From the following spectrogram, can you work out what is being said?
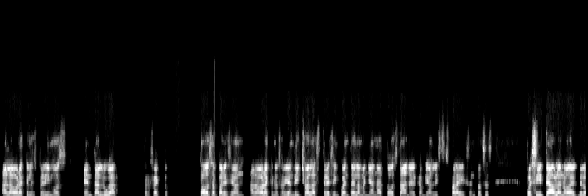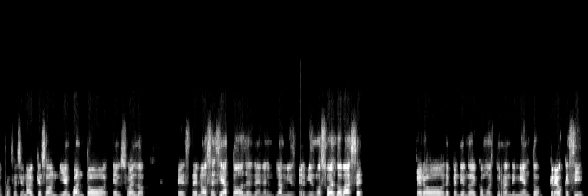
a la hora que les pedimos en tal lugar. Perfecto. Todos aparecieron a la hora que nos habían dicho, a las 3.50 de la mañana, todos estaban en el camión listos para irse. Entonces, pues sí te habla, ¿no? De, de lo profesional que son. Y en cuanto el sueldo, este, no sé si a todos les den el, el mismo sueldo base, pero dependiendo de cómo es tu rendimiento, creo que sí,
